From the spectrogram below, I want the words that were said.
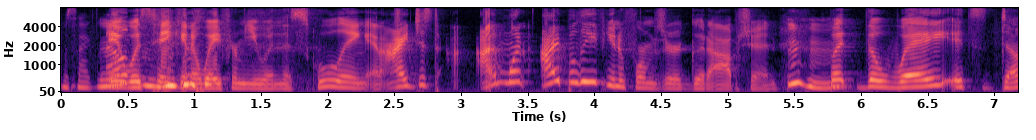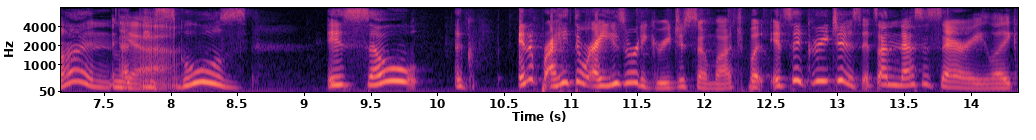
was like, it was taken away from you in this schooling and i just i'm one i believe uniforms are a good option but the way it's done at Mm-hmm. Yeah. these schools is so i hate the word i use the word egregious so much but it's egregious it's unnecessary like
